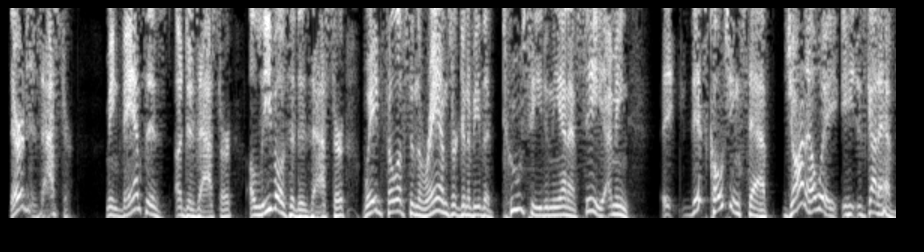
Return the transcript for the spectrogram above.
They're a disaster. I mean, Vance is a disaster. Olivo's a disaster. Wade Phillips and the Rams are going to be the two seed in the NFC. I mean, this coaching staff, John Elway, he's got to have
